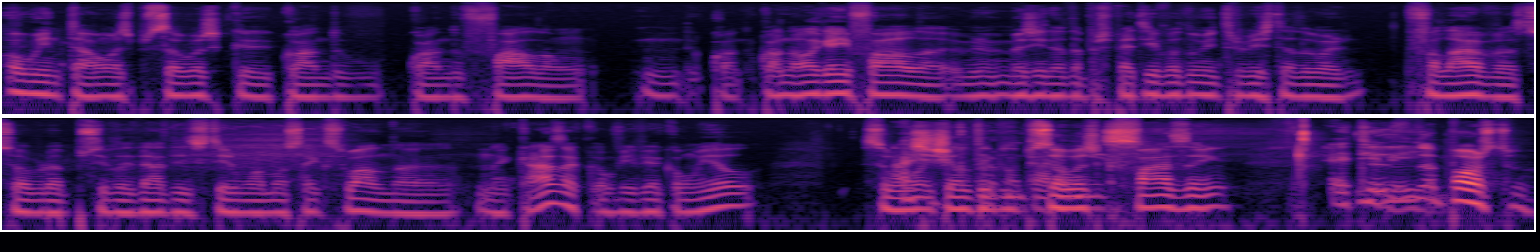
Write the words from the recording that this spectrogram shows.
ou então as pessoas que quando, quando falam, quando, quando alguém fala, imagina da perspectiva do entrevistador, falava sobre a possibilidade de existir um homossexual na, na casa, conviver com ele, são Achas que aquele tipo de pessoas que isso? fazem. É TVI. Aposto,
